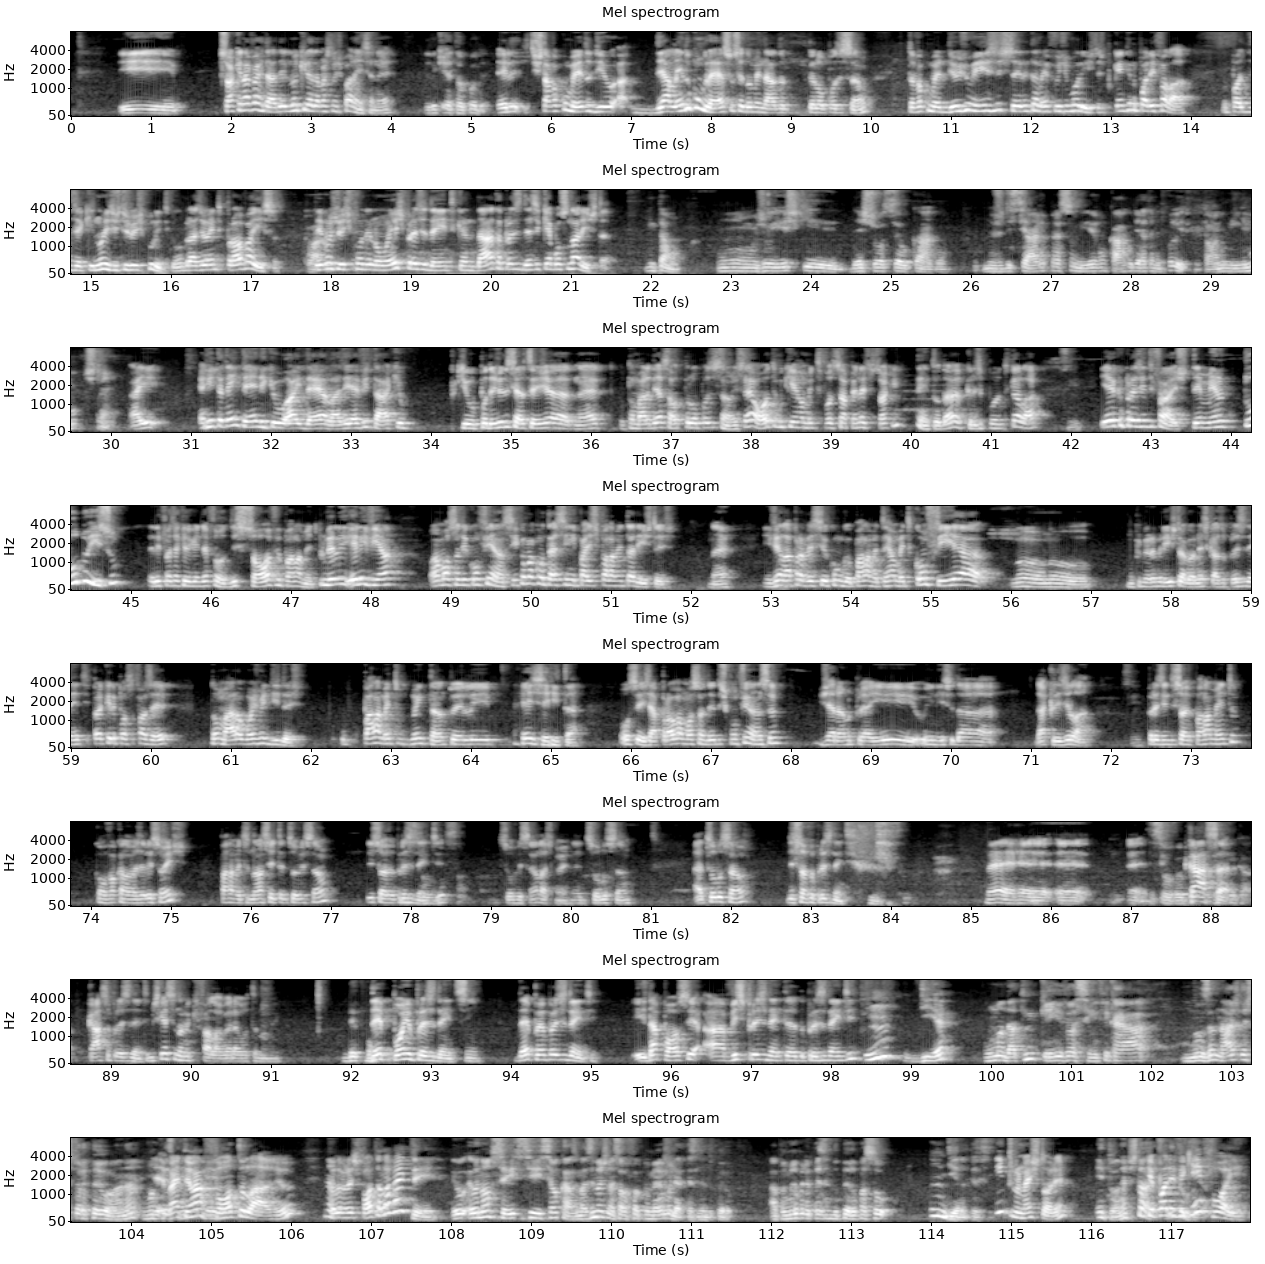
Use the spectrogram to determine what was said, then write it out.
E só que na verdade ele não queria dar mais transparência, né? Ele queria ter o poder. Ele estava com medo de, de além do Congresso ser dominado pela oposição, estava com medo de os juízes serem também fujimoristas, porque a gente não pode falar, não pode dizer que não existe juiz político. No Brasil a gente prova isso. Claro. Teve um juiz que condenou um ex-presidente, candidato à presidência, que é bolsonarista. Então, um juiz que deixou seu cargo no judiciário para assumir um cargo diretamente político. Então é no mínimo estranho. Aí a gente até entende que o- a ideia lá de evitar que o, que o Poder Judiciário seja né, tomado de assalto pela oposição. Isso é ótimo que realmente fosse apenas isso, só que tem toda a crise política lá. Sim. E aí o que o presidente faz? Temendo tudo isso, ele faz aquilo que a gente já falou, dissolve o parlamento. Primeiro ele, ele envia uma moção de confiança, e como acontece em países parlamentaristas, né? Envia lá para ver se o parlamento realmente confia no, no, no primeiro-ministro, agora nesse caso o presidente, para que ele possa fazer, tomar algumas medidas. O parlamento, no entanto, ele rejeita, ou seja, aprova a moção de desconfiança, gerando por aí o início da, da crise lá. Sim. O presidente dissolve o parlamento, convoca novas eleições, o parlamento não aceita a dissolução, dissolve o presidente. Solução. Dissolução, eu acho que é, né? Dissolução. A dissolução dissolve o presidente. né? É, é, Dissolveu o Caça. caça o presidente. Me esqueci o nome que fala agora, é outro nome. Depõe. Depõe o presidente, sim. Depõe o presidente. E dá posse à vice-presidenta do presidente. Um dia, um mandato incrível assim ficará nos anais da história peruana. Uma Vai ter uma teve- foto lá, viu? Pelo menos foto ela vai ter. Eu, eu não sei se esse é o caso, mas imagina se ela foi a primeira mulher presidente do Peru. A primeira mulher presidente do Peru passou um dia na presidência. Entrou na história. Entrou na história. Porque pode ver quem foi.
